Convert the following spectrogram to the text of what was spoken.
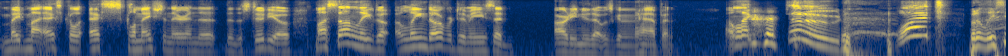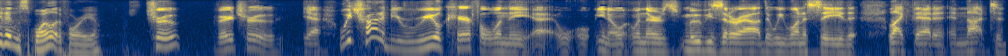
made my excla- exclamation there in the in the studio, my son leaned leaned over to me. He said, "I already knew that was going to happen." I'm like, "Dude, what?" but at least he didn't spoil it for you. True, very true. Yeah, we try to be real careful when the uh, you know when there's movies that are out that we want to see that like that, and, and not to.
